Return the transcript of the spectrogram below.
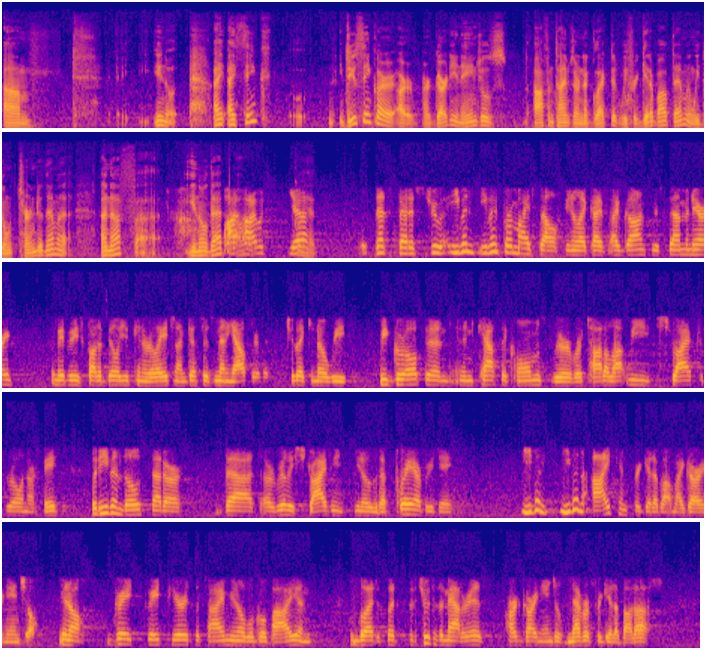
um, you know, I, I think. Do you think our, our, our guardian angels oftentimes are neglected? We forget about them and we don't turn to them uh, enough. Uh, you know that. I, I would, yeah. That's that is true. Even even for myself, you know, like I've I've gone through seminary, and maybe Father Bill, you can relate, and I guess there's many out there that. Like you know, we we grow up in in Catholic homes. We're we're taught a lot. We strive to grow in our faith, but even those that are that are really striving, you know, that pray every day, even even I can forget about my guardian angel. You know, great great periods of time, you know, will go by, and but but the truth of the matter is, our guardian angels never forget about us.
